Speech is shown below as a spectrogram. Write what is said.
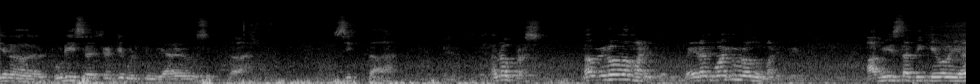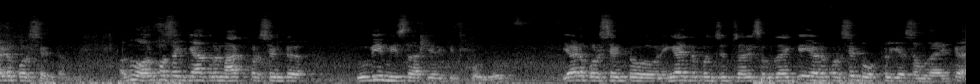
ಏನು ಟು ಡಿ ಬಿಡ್ತೀವಿ ನಿಮ್ಗೆ ಯಾರ್ಯಾರು ಸಿಗ್ತಾ ಸಿಗ್ತಾ ಅನ್ನೋ ಪ್ರಶ್ನೆ. ನಾವು ವಿರೋಧ ಮಾಡಿದ್ವಿ ಬಹಿರಂಗವಾಗಿ ವಿರೋಧ ಮಾಡಿದ್ವಿ. ಆ ಮೀಸಲಾತಿ ಕೇವಲ ಎರಡು ಪರ್ಸೆಂಟ್ ಅಂತ ಅದು ಅಲ್ಪಸಂಖ್ಯಾತರ ನಾಲ್ಕು ಪರ್ಸೆಂಟ್ ಯು ಬಿ ಮೀಸಲಾತಿಯನ್ನು ಕಿತ್ಕೊಂಡು, ಎರಡು ಪರ್ಸೆಂಟು ಲಿಂಗಾಯತ ಪಂಚಮಸಾಲಿ ಸಮುದಾಯಕ್ಕೆ, ಎರಡು ಪರ್ಸೆಂಟ್ ಒಕ್ಕಲಿಗೆ ಸಮುದಾಯಕ್ಕೆ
